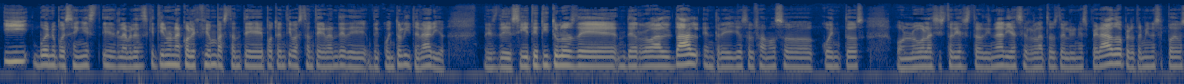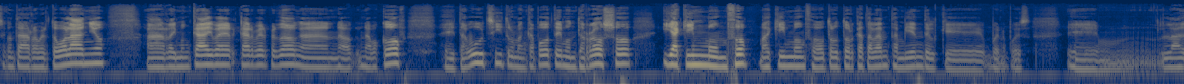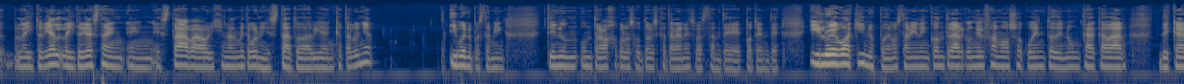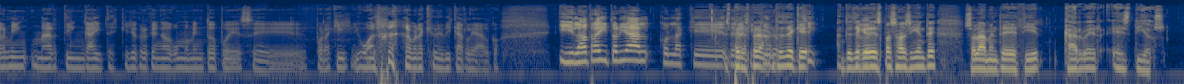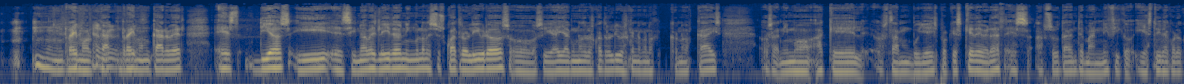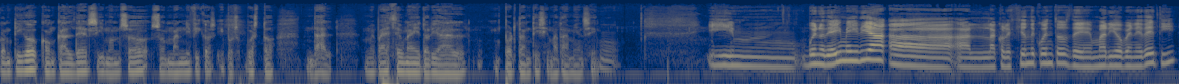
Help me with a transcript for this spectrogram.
y bueno, pues en este, la verdad es que tiene una colección bastante potente y bastante grande de, cuento literario. Desde siete títulos de, de, Roald Dahl, entre ellos el famoso Cuentos o luego las historias extraordinarias y relatos de lo inesperado, pero también nos podemos encontrar a Roberto Bolaño, a Raymond Carver, Carver perdón, a Nabokov, eh, Tabucci, Truman Capote, Monterroso y a Kim Monzó. A Kim Monzó, otro autor catalán también del que, bueno, pues eh, la, editorial la editorial está en, estaba originalmente bueno y está todavía en Cataluña y bueno, pues también tiene un, trabajo con los autores catalanes bastante potente. Y luego aquí nos podemos también encontrar con el famoso cuento de Nunca acabar de Carmen Martín Gaite, que yo creo que en algún momento, pues eh, por aquí igual habrá que dedicarle algo. Y la otra editorial con la que... Espera, espera, antes de que... antes de que des paso al siguiente, solamente decir Carver es Dios. Raymond, Carver es Dios y eh, si no habéis leído ninguno de sus cuatro libros o si hay alguno de los cuatro libros que no conozcáis, os animo a que os zambulléis porque es que de verdad es absolutamente magnífico y estoy de acuerdo contigo, con Calders y Monceau son magníficos y por supuesto Dal. Me parece una editorial importantísima también, sí. Mm. Y mm, bueno, de ahí me iría a, a, la colección de cuentos de Mario Benedetti,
